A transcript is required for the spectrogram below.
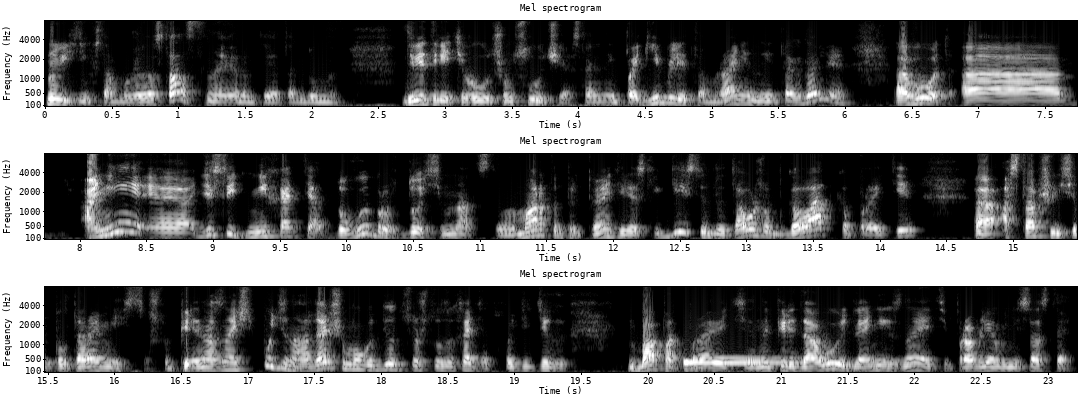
Ну, из них там уже осталось, наверное, я так думаю, две трети в лучшем случае, остальные погибли, там раненые и так далее. А Вот. А они э, действительно не хотят до выборов, до 17 марта предпринять резких действий для того, чтобы гладко пройти э, оставшиеся полтора месяца, чтобы переназначить Путина, а дальше могут делать все, что захотят. Хоть этих баб отправить на передовую, для них, знаете, проблемы не составит.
